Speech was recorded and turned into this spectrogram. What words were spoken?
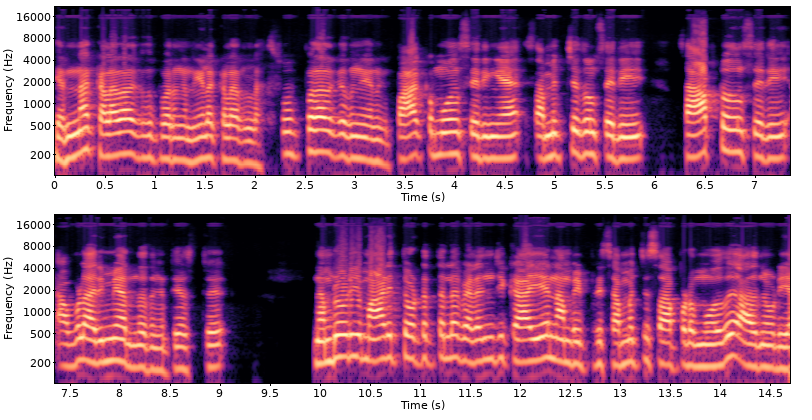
என்ன கலராக இருக்குது பாருங்கள் நீல கலரில் சூப்பராக இருக்குதுங்க. எனக்கு பார்க்கும் போதும் சரிங்க. சமைச்சதும் சரி. சாப்பிட்டதும் சரி. அவ்வளோ அருமையாக இருந்ததுங்க டேஸ்ட்டு நம்மளுடைய மாடித்தோட்டத்தில் விளைஞ்சி காயே நம்ம இப்படி சமைச்சு சாப்பிடும் போது அதனுடைய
